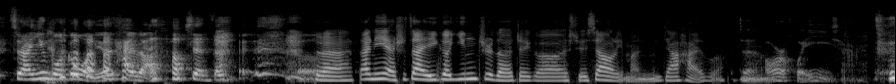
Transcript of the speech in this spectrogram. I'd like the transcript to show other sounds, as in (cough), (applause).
虽然英国跟我离得太远了，现在。对，但你也是在一个英制的这个学校里嘛？你们家孩子？对，偶尔回忆一下。(laughs)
